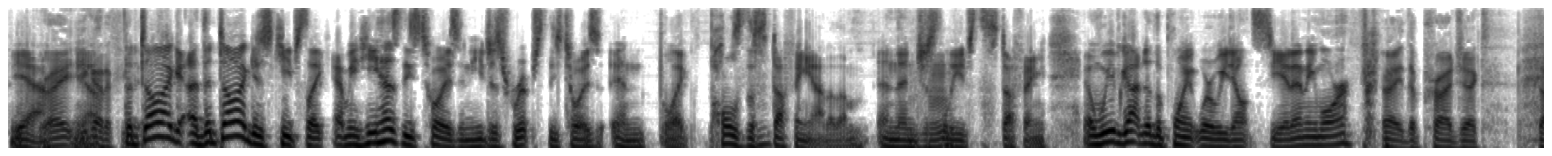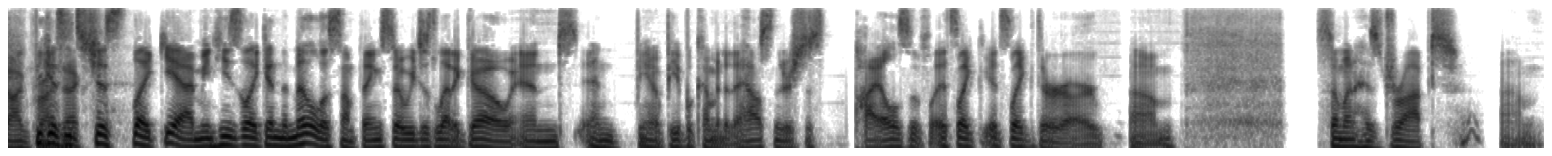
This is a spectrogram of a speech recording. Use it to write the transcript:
yeah, Right? You yeah. got a few The dog, uh, the dog just keeps like. I mean, he has these toys, and he just rips these toys and like pulls the stuffing out of them, and then just Mhm. leaves the stuffing. And we've gotten to the point where we don't see it anymore Right. The project, dog because it's just like, yeah. I mean, he's like in the middle of something, so we just let it go, and and you know, people come into the house, and there's just piles of. It's like it's like there are. um Someone has dropped um,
